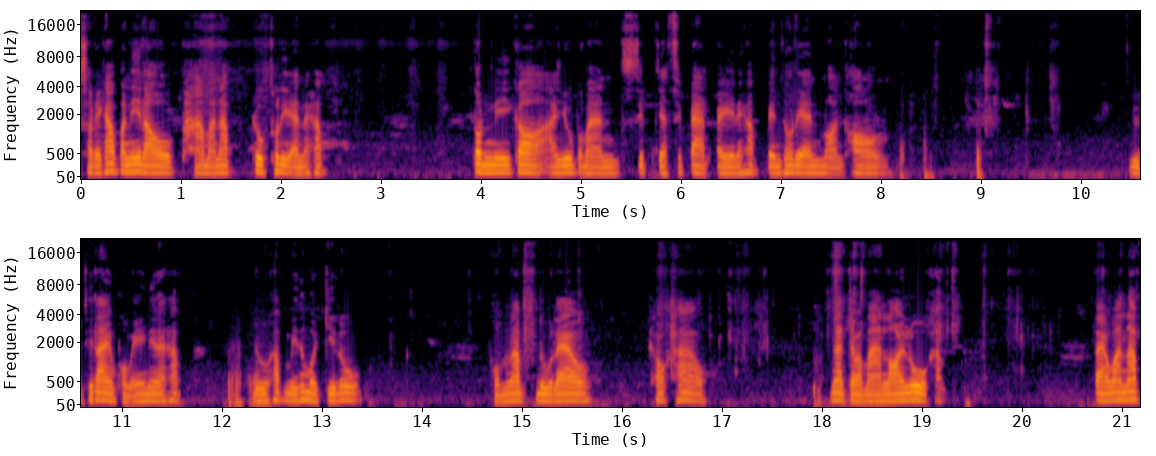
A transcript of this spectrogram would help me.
สวัสดีครับวันนี้เราพามานับลูกทุเรียนนะครับ ต้นนี้ก็อายุประมาณ 17-18 ปีนะครับ เป็นทุเรียนหมอนทอง อยู่ที่ไร่ของผมเองนี่นะครับ ดูครับมีทั้งหมดกี่ลูก ผมนับดูแล้วคร่าวๆ น่าจะประมาณร้อยลูกครับ แต่ว่านับ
